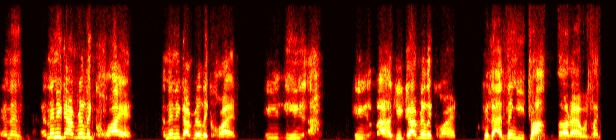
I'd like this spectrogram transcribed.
And then and then he got really quiet, and then he got really quiet. He he he uh, he got really quiet because I think he thought thought I was like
